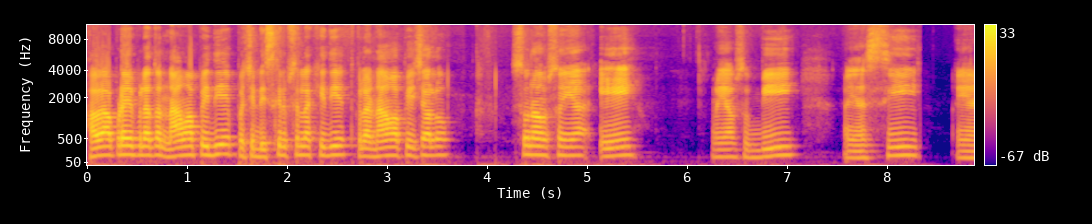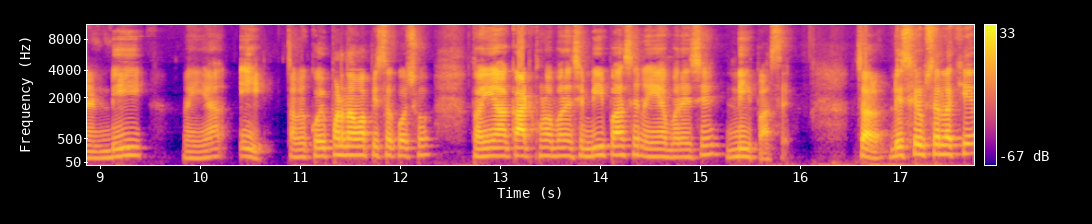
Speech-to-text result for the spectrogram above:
હવે આપણે પહેલાં તો નામ આપી દઈએ, પછી ડિસ્ક્રિપ્શન લખી દઈએ. તો પહેલાં નામ આપીએ. ચાલો. શું નામ છે અહીંયા? એ. અહીંયા આવશું બી. અહીંયા સી. અહીંયા ડી. અહીંયા ઈ. તમે કોઈ પણ નામ આપી શકો છો. તો અહીંયા આ કાટખૂણો બને છે બી પાસે ને અહીંયા બને છે ડી પાસે. ચાલો ડિસ્ક્રિપ્શન લખીએ.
